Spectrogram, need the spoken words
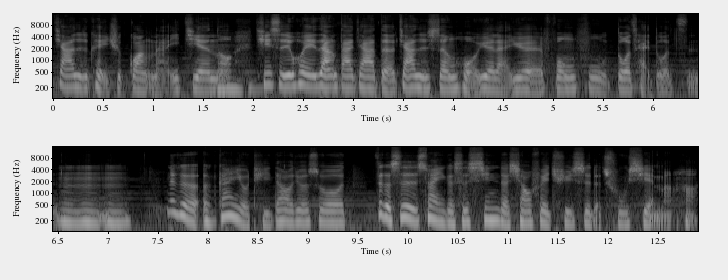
假日可以去逛哪一间哦？嗯、其实会让大家的假日生活越来越丰富多彩多姿。嗯嗯嗯，那个呃，刚才有提到，就是说这个是算一个是新的消费趋势的出现嘛？哈，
